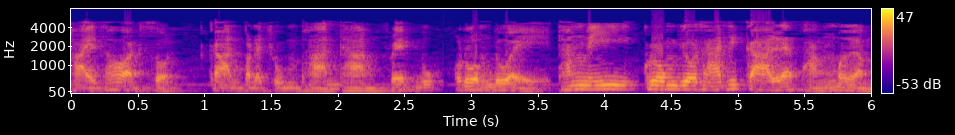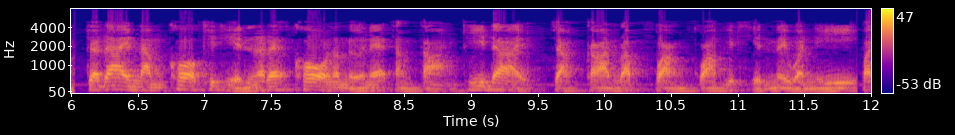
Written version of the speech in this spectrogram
ถถ่ายทอดสด การประชุมผ่านทาง Facebook ร่วมด้วย ทั้งนี้กรมโยธาธิการและผังเมือง จะได้นำข้อคิดเห็นและข้อเสนอแนะต่างๆ ที่ได้จากการรับฟังความคิดเห็นในวันนี้ ไป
